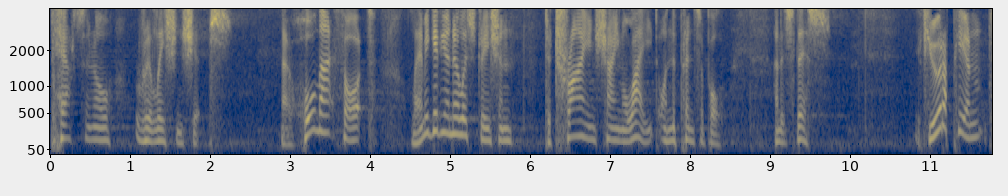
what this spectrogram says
personal relationships. Now, hold that thought. Let me give you an illustration to try and shine light on the principle. And it's this if you're a parent,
